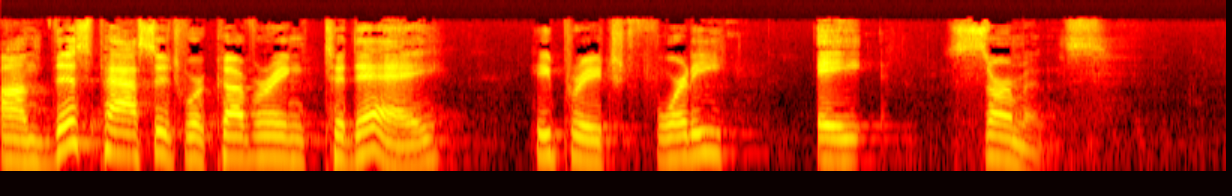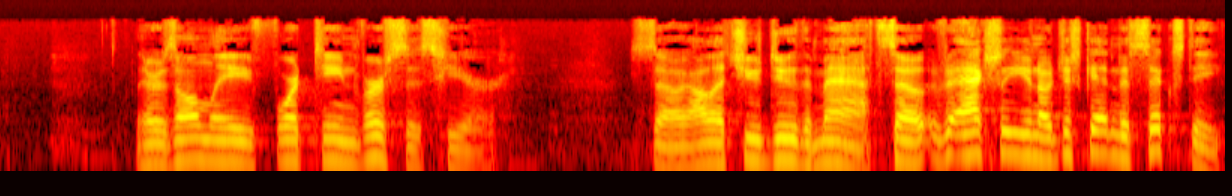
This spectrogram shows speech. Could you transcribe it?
on this passage we're covering today, he preached 48 sermons. There's only 14 verses here. So I'll let you do the math. So actually, you know, just getting to 60,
